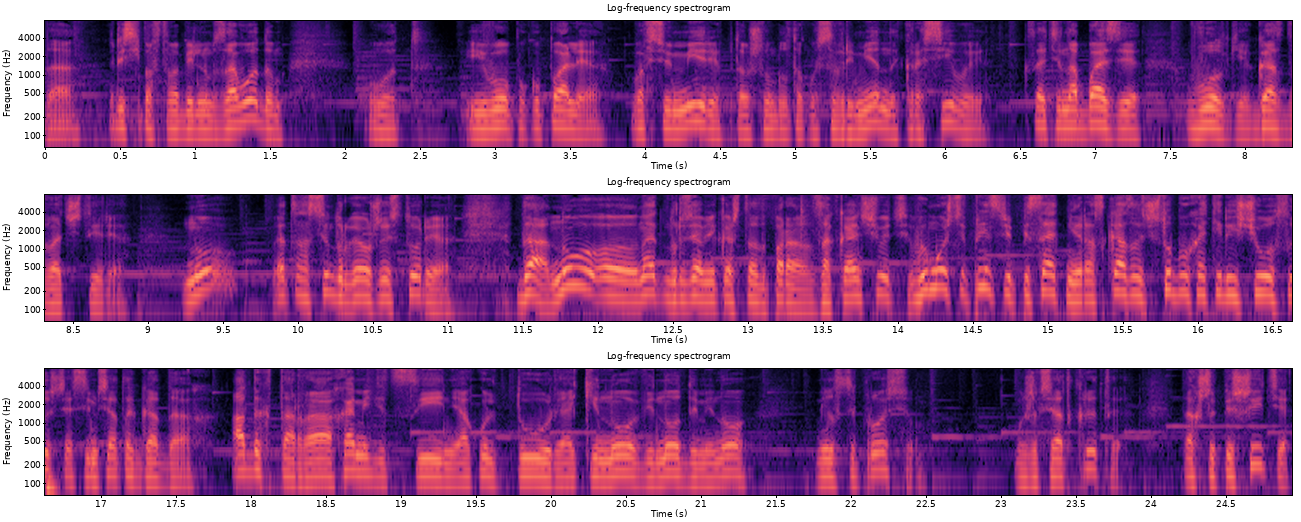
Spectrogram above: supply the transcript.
да, рижским автомобильным заводом, вот. Его покупали во всем мире, потому что он был такой современный, красивый. Кстати, на базе Волги, ГАЗ-24. Но это совсем другая уже история. Да, ну, э, на этом, друзья, мне кажется, надо пора заканчивать. Вы можете, в принципе, писать мне, рассказывать, что бы вы хотели еще услышать о 70-х годах. О докторах, о медицине, о культуре, о кино, вино, домино. Милости просим. Мы же все открыты. Так что пишите.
